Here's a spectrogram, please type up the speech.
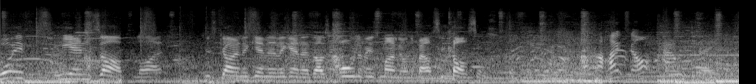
What if he ends up like just going again and again and does all of his money on the bouncy castle? I hope not.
